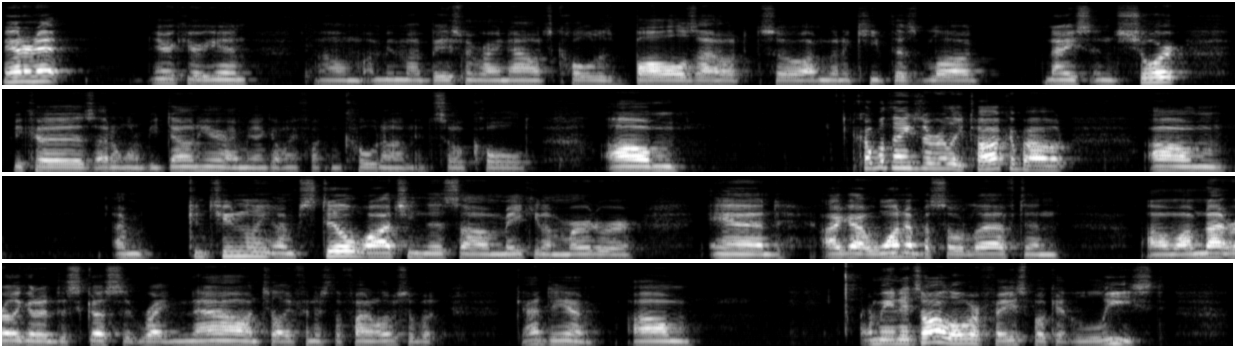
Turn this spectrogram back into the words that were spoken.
Internet, Eric here again. Um, I'm in my basement right now. It's cold as balls out, so I'm going to keep this vlog nice and short because I don't want to be down here. I mean, I got my fucking coat on. It's so cold. Um, a couple things to really talk about. Um, I'm continually, I'm still watching this um, Making a Murderer, and I got one episode left, and um, I'm not really going to discuss it right now until I finish the final episode, but goddamn. Um, I mean, it's all over Facebook at least.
